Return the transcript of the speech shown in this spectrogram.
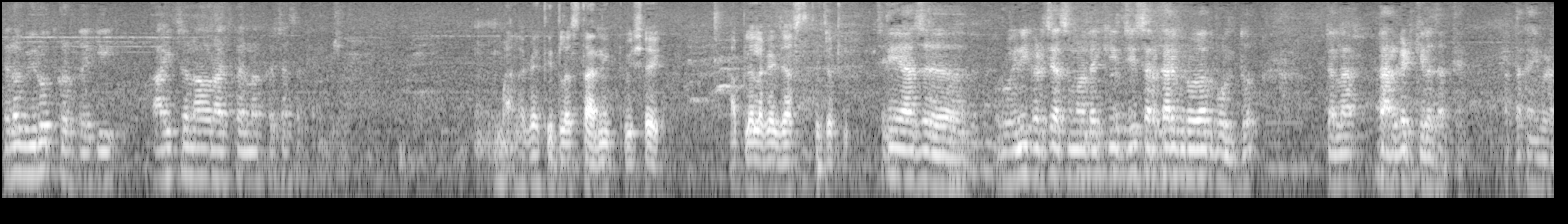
त्याला विरोध करतोय की आईचं नाव राजकारणात कशासाठी? मला काय तिथला स्थानिक विषय आपल्याला काही जास्त त्याच्यात ते आज अ, रोहिणी खडसे असं म्हणाले की जे सरकार विरोधात बोलतो त्याला टार्गेट केलं जाते आता काही वेळा.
